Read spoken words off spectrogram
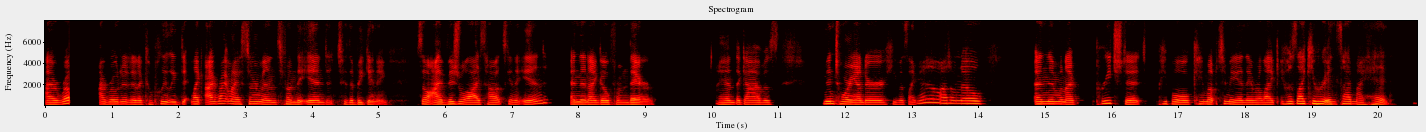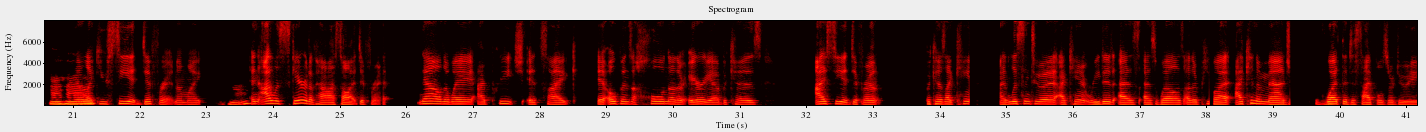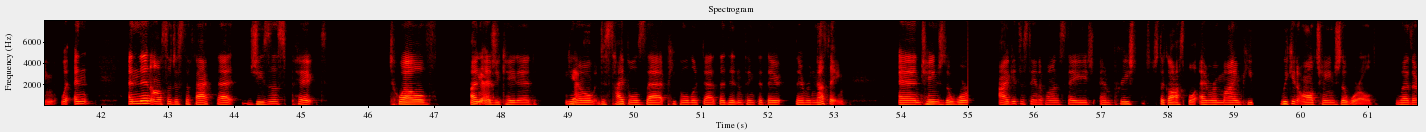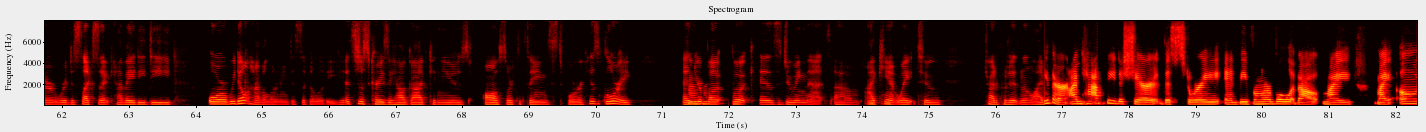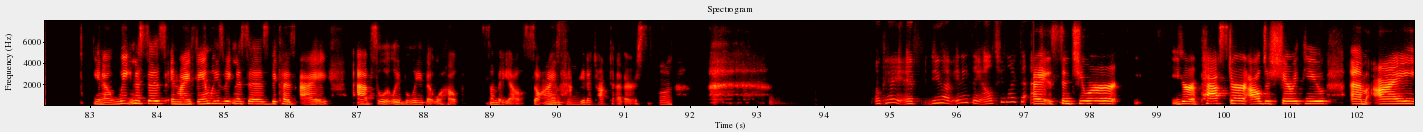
I wrote, I wrote it in a completely di- like I write my sermons from the end to the beginning, so I visualize how it's gonna end, and then I go from there. And the guy I was mentoring under, he was like, "No, I don't know." And then when I preached it, people came up to me and they were like, "It was like you were inside my head." Mm-hmm. And like you see it different. And I'm like, mm-hmm. and I was scared of how I saw it different. Now, the way I preach, it's like it opens a whole nother area because I see it different because I can't. I listen to it. I can't read it as as well as other people, but I can imagine what the disciples are doing. And and then also just the fact that Jesus picked 12 uneducated yes you yes. know disciples that people looked at that didn't think that they they were nothing and change the world. I get to stand up on a stage and preach the gospel and remind people we can all change the world whether we're dyslexic have add or we don't have a learning disability. It's just crazy how god can use all sorts of things for his glory. And mm-hmm. your book book is doing that. Um, i can't wait to try to put it in the life either i'm happy to share this story and be vulnerable about my my own you know weaknesses and my family's weaknesses because i absolutely believe it will help somebody else so awesome. i'm happy to talk to others awesome. okay if do you have anything else you'd like to add I, since you're you're a pastor i'll just share with you um, i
